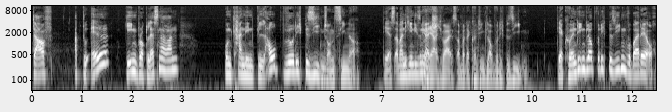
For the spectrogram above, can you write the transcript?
darf aktuell gegen Brock Lesnar ran und kann den glaubwürdig besiegen? John Cena. Der ist aber nicht in diesem Ja, Match. ja, ich weiß, aber der könnte ihn glaubwürdig besiegen. Der könnte ihn glaubwürdig besiegen, wobei der auch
